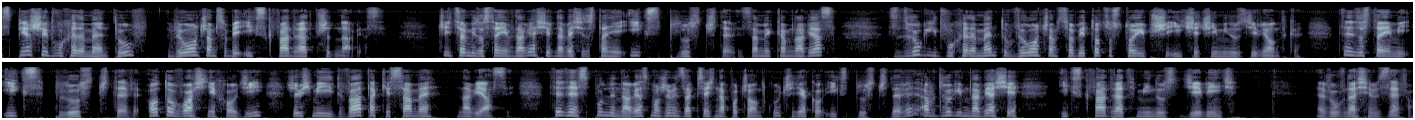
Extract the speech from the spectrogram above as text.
Z pierwszych dwóch elementów wyłączam sobie x kwadrat przed nawias. Czyli co mi zostanie w nawiasie? W nawiasie zostanie x plus 4. Zamykam nawias. Z drugich dwóch elementów wyłączam sobie to, co stoi przy x, czyli minus 9. Wtedy zostaje mi x plus 4. O to właśnie chodzi, żebyśmy mieli dwa takie same nawiasy. Wtedy ten wspólny nawias możemy zapisać na początku, czyli jako x plus 4, a w drugim nawiasie x kwadrat minus 9 równa się 0.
